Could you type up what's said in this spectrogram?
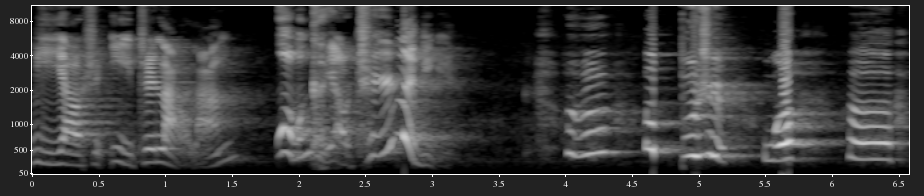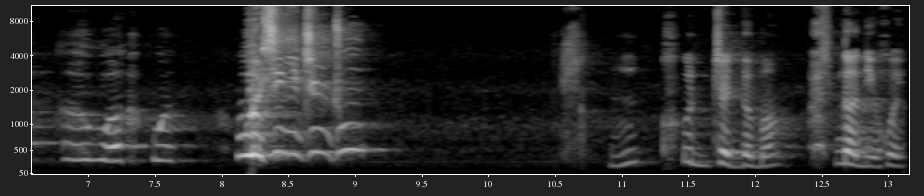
你要是一只老狼，我们可要吃了你。啊啊，不是我，呃啊，我我我是一只猪。”嗯，真的吗？那你会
